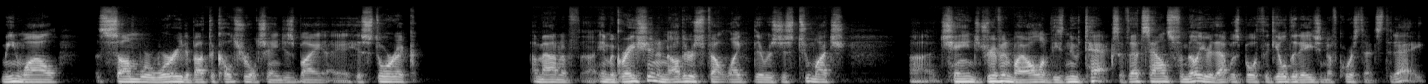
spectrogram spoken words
Meanwhile, some were worried about the cultural changes by a historic amount of uh, immigration, and others felt like there was just too much uh, change driven by all of these new techs. If that sounds familiar, that was both the Gilded Age and, of course, that's today.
